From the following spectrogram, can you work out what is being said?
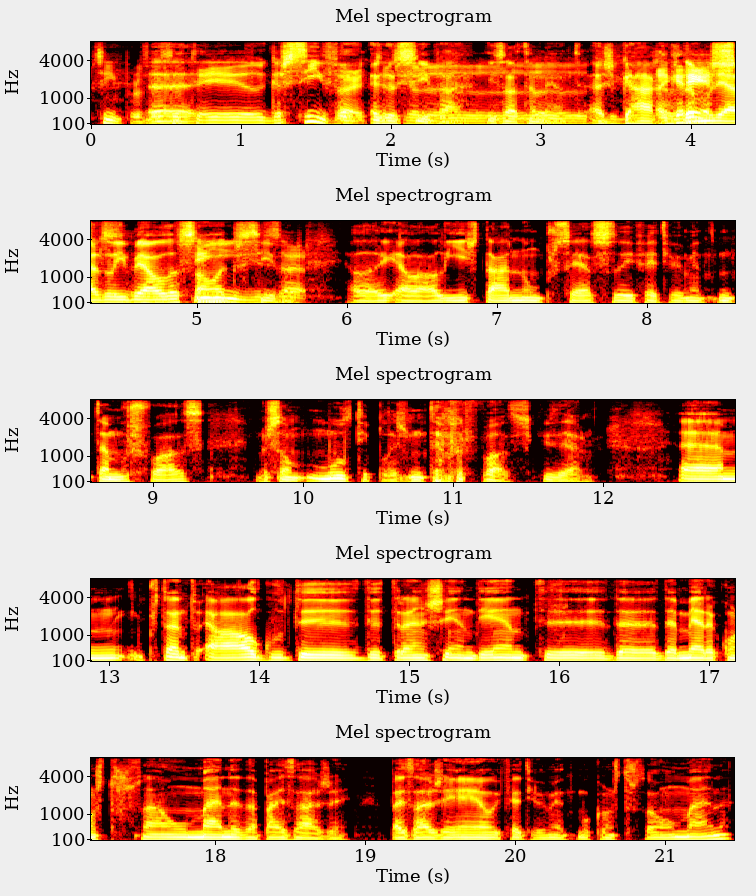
Sim, por vezes uh, até agressiva. Agressiva, dizer, exatamente. As garras agreste. da mulher de libela são Sim, agressivas. Ela, ela, ali está num processo de, efetivamente, metamorfose, mas são múltiplas metamorfoses, se quisermos. Portanto, há algo de, de transcendente da, da, mera construção humana da paisagem. A paisagem é, efetivamente, uma construção humana,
